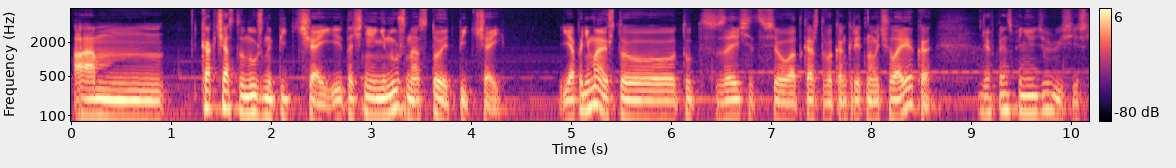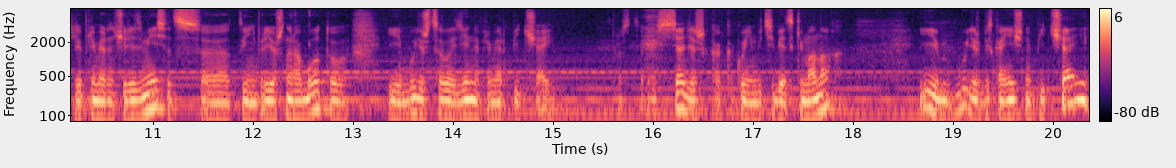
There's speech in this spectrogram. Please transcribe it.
А как часто нужно пить чай? И, точнее, не нужно, а стоит пить чай. Я понимаю, что тут зависит все от каждого конкретного человека. Я, в принципе, не удивлюсь, если примерно через месяц э, ты не придешь на работу и будешь целый день, например, пить чай. Просто сядешь, как какой-нибудь тибетский монах, и будешь бесконечно пить чай,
